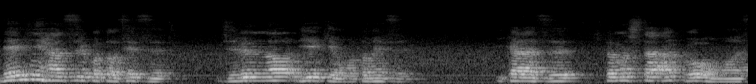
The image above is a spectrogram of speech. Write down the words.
礼儀に反することをせず自分の利益を求めず怒らず人のした悪を思わず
